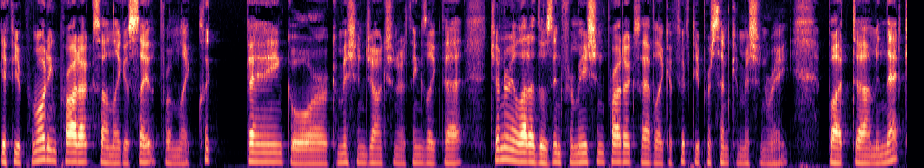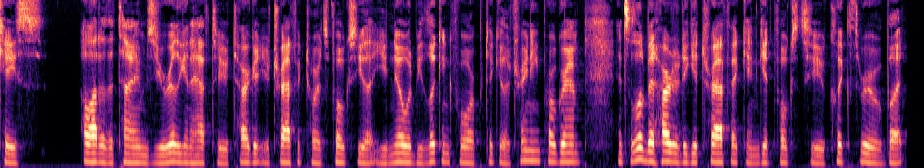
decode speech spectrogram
If you're promoting products on like a site from like ClickBank or commission junction or things like that generally a lot of those information products have like a 50% commission rate but um, in that case a lot of the times you're really going to have to target your traffic towards folks you, that you know would be looking for a particular training program. It's a little bit harder to get traffic and get folks to click through, but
